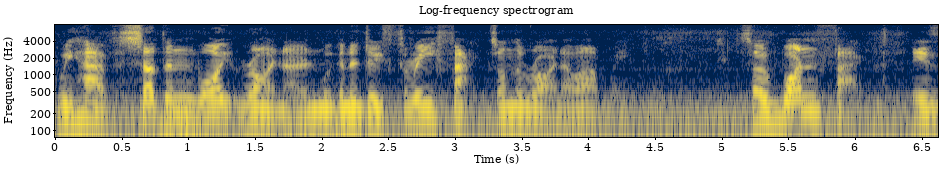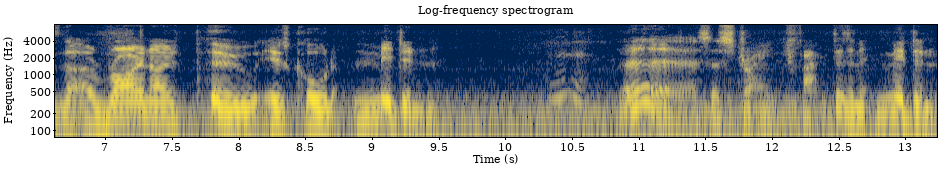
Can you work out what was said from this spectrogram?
we have southern white rhino, and we're going to do three facts on the rhino, aren't we? So, one fact is that a rhino's poo is called midden. Hmm. Ugh, it's a strange fact, isn't it? Midden.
